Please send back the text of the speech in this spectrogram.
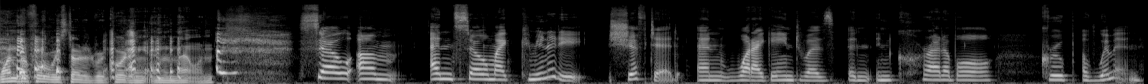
One before we started recording, and then that one. So, um, and so my community shifted, and what I gained was an incredible group of women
